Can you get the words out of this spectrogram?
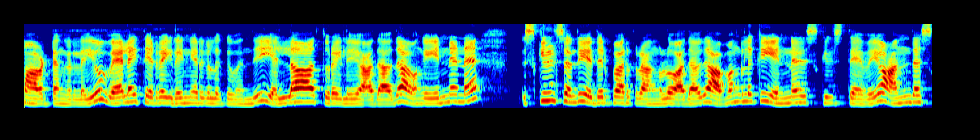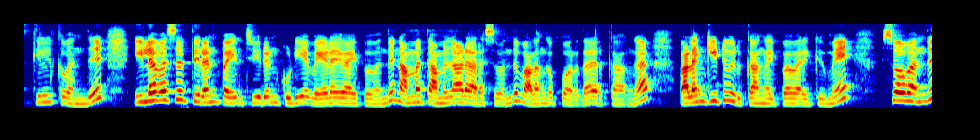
மாவட்டங்கள்லேயும் வேலை தேடுற இளைஞர்களுக்கு வந்து எல்லா துறையிலையும் அதாவது அவங்க என்னென்ன ஸ்கில்ஸ் வந்து எதிர்பார்க்குறாங்களோ அதாவது அவங்களுக்கு என்ன ஸ்கில்ஸ் தேவையோ அந்த ஸ்கில்க்கு வந்து இலவச திறன் பயிற்சியுடன் கூடிய வேலைவாய்ப்பு வந்து நம்ம தமிழ்நாடு அரசு வந்து வழங்க போகிறதா இருக்காங்க. வழங்கிட்டும் இருக்காங்க இப்போ வரைக்குமே. ஸோ வந்து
